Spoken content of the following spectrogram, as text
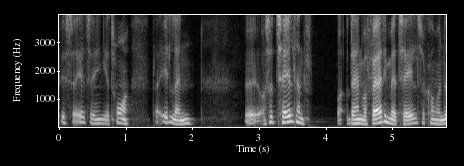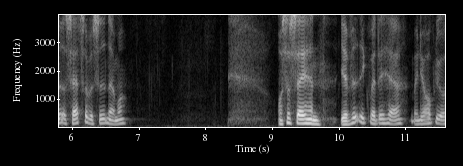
Det sagde jeg til hende. Jeg tror, der er et eller andet. Øh, og så talte han, og da han var færdig med at tale, så kom han ned og satte sig ved siden af mig. Og så sagde han, jeg ved ikke, hvad det her er, men jeg oplever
